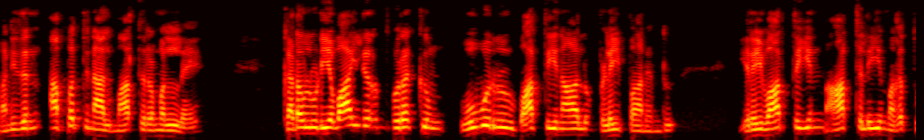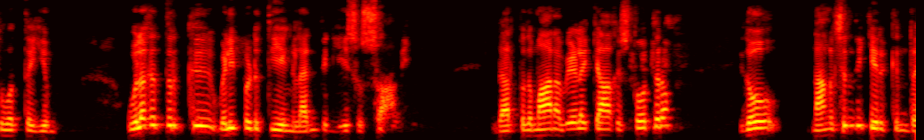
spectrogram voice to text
மனிதன் அப்பத்தினால் மாத்திரமல்ல கடவுளுடைய வாயிலிருந்து பிறக்கும் ஒவ்வொரு வார்த்தையினாலும் பிழைப்பான் என்று இறை வார்த்தையின் ஆற்றலையும் மகத்துவத்தையும் உலகத்திற்கு வெளிப்படுத்திய எங்கள் அன்பின் இயேசு சுவாமி. இந்த அற்புதமான வேலைக்காக ஸ்தோத்திரம். இதோ நாங்கள் சிந்திக்க இருக்கின்ற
